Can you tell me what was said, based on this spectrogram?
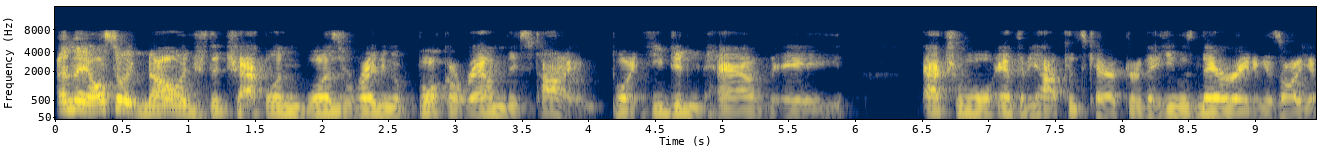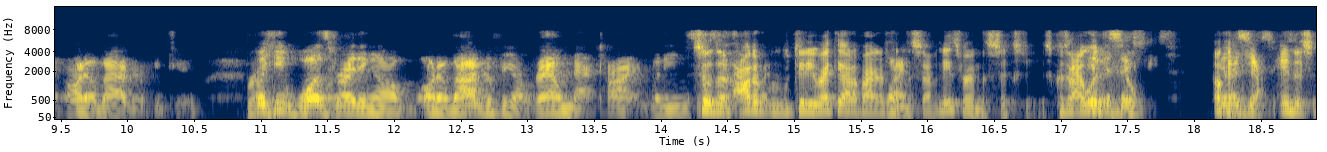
And they also acknowledged that Chaplin was writing a book around this time, but he didn't have a actual Anthony Hopkins character that he was narrating his audio, autobiography to. Right. But he was writing an autobiography around that time when he was. So the auto, did he write the autobiography in the seventies or in the sixties? Because I would. In the 60s. Okay, yes, in this,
